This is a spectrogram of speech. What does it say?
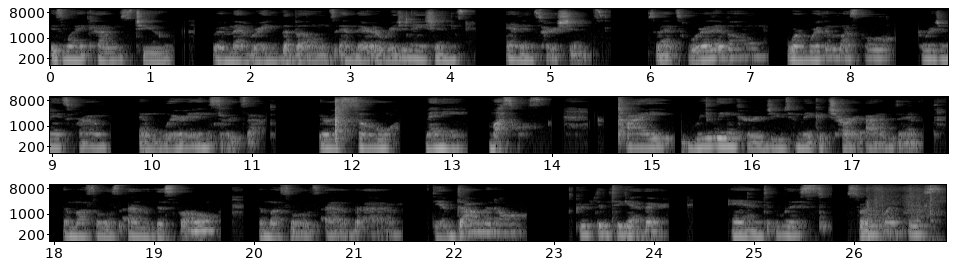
is when it comes to remembering the bones and their originations and insertions. So that's where the bone, or where the muscle originates from, and where it inserts at. There are so many muscles. I really encourage you to make a chart out of them. The muscles of the skull, the muscles of um, the abdominal, group them together and list sort of like this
